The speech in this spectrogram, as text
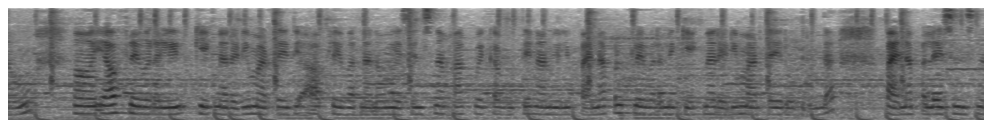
ನಾವು ಯಾವ ಫ್ಲೇವರಲ್ಲಿ ಕೇಕ್ನ ರೆಡಿ ಮಾಡ್ತಾ ಇದ್ದೀವಿ, ಆ ಫ್ಲೇವರ್ನ ನಾವು ಎಸೆನ್ಸ್ನ ಹಾಕಬೇಕಾಗುತ್ತೆ. ನಾನು ಇಲ್ಲಿ ಪೈನಾಪಲ್ ಫ್ಲೇವರಲ್ಲಿ ಕೇಕ್ನ ರೆಡಿ ಮಾಡ್ತಾ ಇರೋದ್ರಿಂದ ಪೈನಾಪಲ್ ಎಸೆನ್ಸ್ನ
